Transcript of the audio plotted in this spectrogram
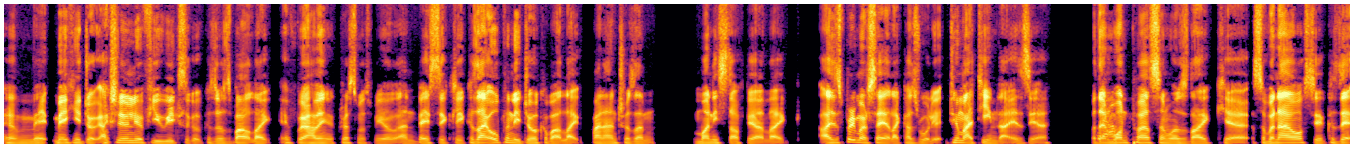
um, ma- making a joke actually only a few weeks ago because it was about like if we're having a Christmas meal and basically because I openly joke about like financials and money stuff. Yeah, like I just pretty much say it like I was really to my team that is yeah. But then yeah. one person was like, yeah. So when I asked you, because there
